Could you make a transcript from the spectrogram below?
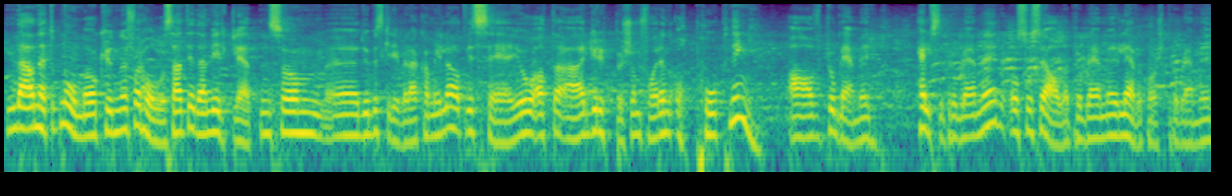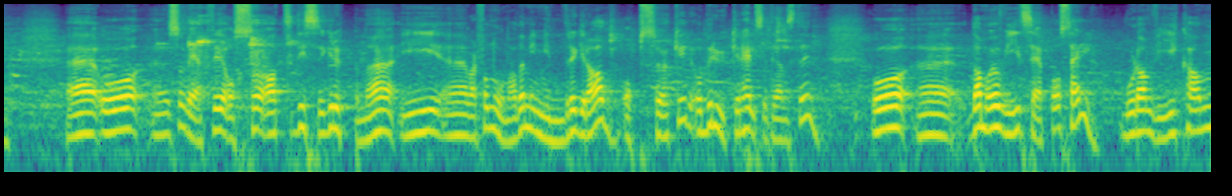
det er jo nettopp noe med å kunne forholde seg til den virkeligheten som eh, du beskriver her, Camilla. At vi ser jo at det er grupper som får en opphopning av problemer helseproblemer og sosiale problemer, levekårsproblemer. Eh, og eh, så vet vi også at disse gruppene, i, eh, i hvert fall noen av dem, i mindre grad oppsøker og bruker helsetjenester. Og eh, da må jo vi se på oss selv. Hvordan vi kan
